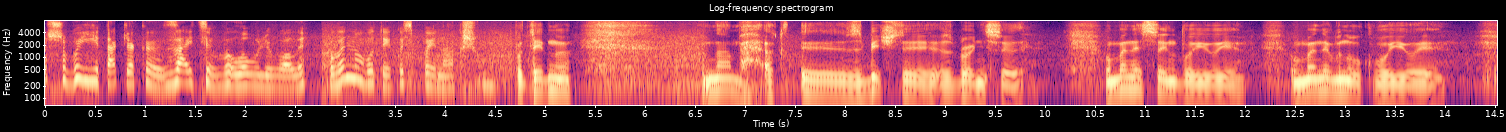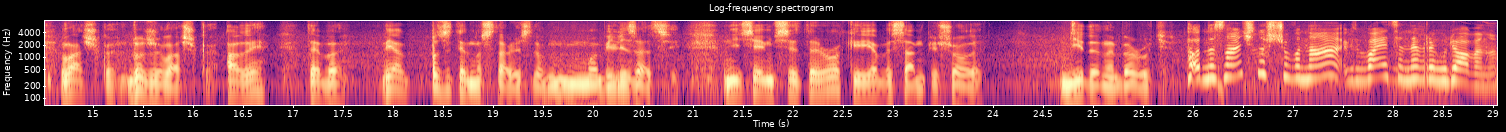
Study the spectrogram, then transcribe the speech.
щоб її так, як зайців виловлювали. Повинно бути якось по-інакшому. Потрібно нам е, збільшити збройні сили. У мене син воює, у мене внук воює. Важко, дуже важко. Але треба. Я позитивно ставлюсь до мобілізації. Мені 70 років, я би сам пішов. Діда не беруть. Однозначно, що вона відбувається неврегульовано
